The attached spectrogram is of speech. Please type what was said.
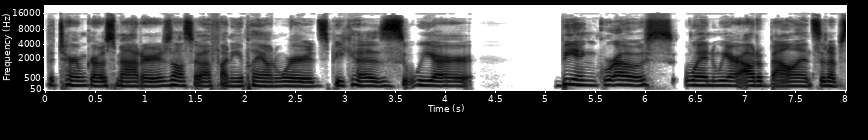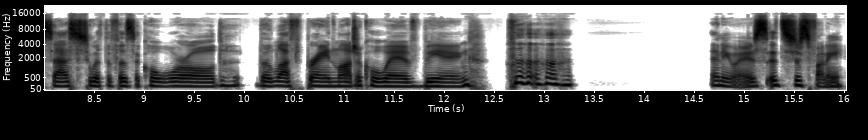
the term gross matter is also a funny play on words because we are being gross when we are out of balance and obsessed with the physical world, the left brain logical way of being. Anyways, it's just funny.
